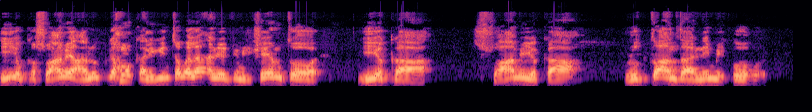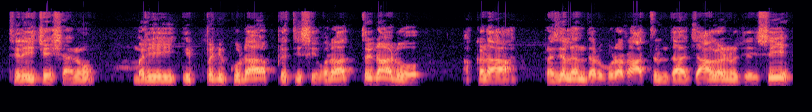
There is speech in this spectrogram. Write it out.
ఈ యొక్క స్వామి అనుగ్రహం కలిగించవల అనే విషయంతో ఈ యొక్క స్వామి యొక్క వృత్తాంతాన్ని మీకు తెలియచేశాను. మరి ఇప్పటికి కూడా ప్రతి శివరాత్రి నాడు అక్కడ ప్రజలందరూ కూడా రాత్రంతా జాగరణ చేసి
